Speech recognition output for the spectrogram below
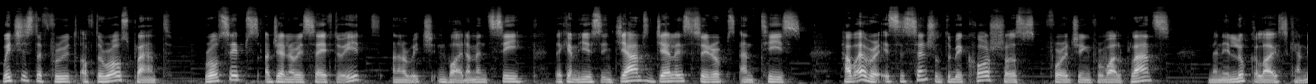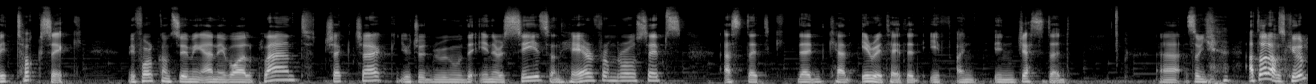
which is the fruit of the rose plant. Rose hips are generally safe to eat and are rich in vitamin C. They can be used in jams, jellies, syrups and teas. However, it's essential to be cautious foraging for wild plants. Many lookalikes can be toxic. Before consuming any wild plant, check check, you should remove the inner seeds and hair from the rose hips as that, that can irritate it if ingested. Uh, so yeah, I thought that was cool.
